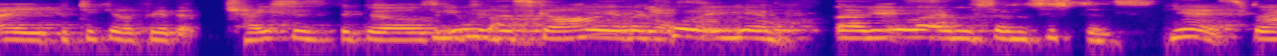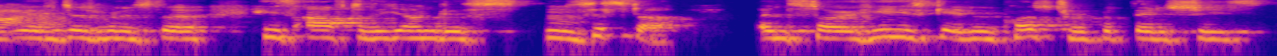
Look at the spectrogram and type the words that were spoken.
a particular figure that chases the girls into the sky? Yeah, they Yes. call it yeah. Uh, Yes. Yula and the Seven Sisters. Yes, So, right. Yeah, the judgment is the he's after the youngest Mm. sister, and so he's getting close to her, but then she's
